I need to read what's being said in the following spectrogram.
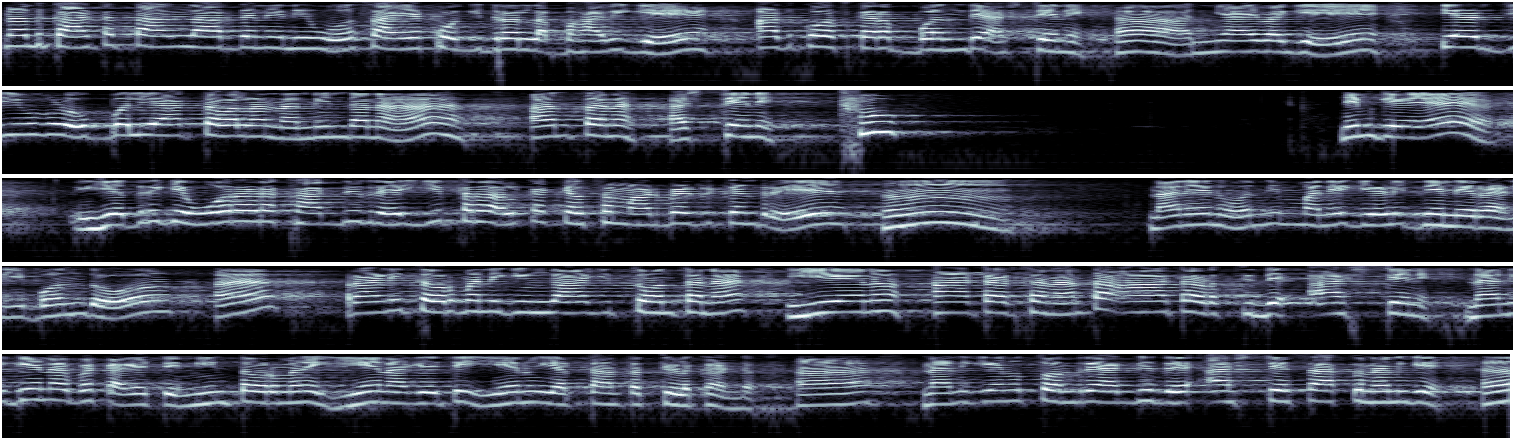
ನನ್ನ ಕಾಟ ತಾಳ್ಲಾರ್ದೇನೆ ನೀವು ಸಾಯಕ್ ಹೋಗಿದ್ರಲ್ಲ ಬಾವಿಗೆ? ಅದಕ್ಕೋಸ್ಕರ ಬಂದೆ ಅಷ್ಟೇನೆ. ಹಾ ಅನ್ಯಾಯವಾಗಿ ಎರಡು ಜೀವಗಳು ಬಲಿ ಆಗ್ತಾವಲ್ಲ ನನ್ನಿಂದನ? ಅಂತಾನ ಅಷ್ಟೇನೆ. ನಿಮ್ಗೆ ಎದುರಿಗೆ ಓಡಾಡಕ್ ಆಗ್ದಿದ್ರೆ ಈ ತರ ಅಲ್ಕ ಕೆಲಸ ಮಾಡ್ಬೇಡ್ರಿ ಕಣ್ರಿ. ಹ್ಮ್. ನಾನೇನು ನಿಮ್ಮ ಮನೆಗೆ ಹೇಳಿದ್ದೇನೆ ರಾಣಿ, ಬಂದು ರಾಣಿ ತವ್ರ ಮನೆಗೆ ಹಿಂಗಾಗಿತ್ತು ಅಂತನ? ಏನು ಆಟ ಆಡ್ಸೋಣ ಅಂತ ಆಟ ಆಡ್ತಿದ್ದೆ ಅಷ್ಟೇನೆ. ನನಗೇನಾಗಬೇಕಾಗೈತೆ ನಿನ್ ತವ್ರ ಮನೆಗೆ ಏನಾಗೈತೆ ಏನು ಎತ್ತ ಅಂತ ತಿಳ್ಕೊಂಡು ನನಗೇನು ತೊಂದರೆ ಆಗಿದ್ರೆ ಅಷ್ಟೇ ಸಾಕು ನನಗೆ ಹಾ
